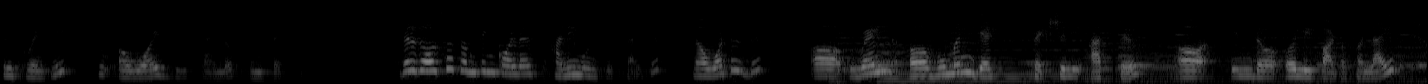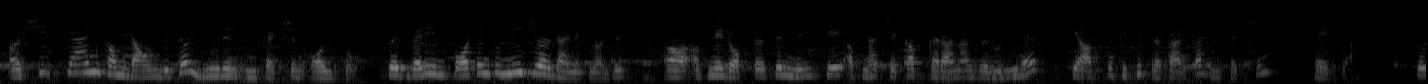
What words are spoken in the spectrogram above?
frequently to avoid these kind of infections. There is also something called as honeymoon cystitis. Now what is this? Uh, when a woman gets sexually active uh, in the early part of her life, uh, she can come down with a urine infection also. So it's very important to meet your gynecologist. Uh, अपने डॉक्टर से मिल के अपना चेकअप कराना ज़रूरी है कि आपको किसी प्रकार का इन्फेक्शन है क्या तो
